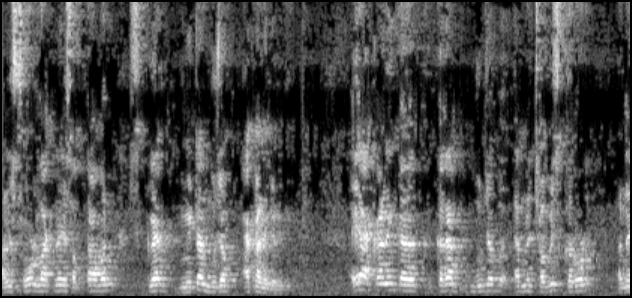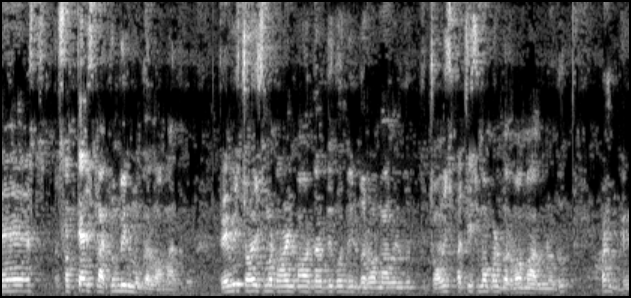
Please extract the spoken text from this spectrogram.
અને સોળ લાખ ને સત્તાવન સ્ક્વેર મીટર મુજબ આકારણી કરી હતી. એ આકારણી કર્યા મુજબ એમને છવ્વીસ કરોડ અને સત્યાવીસ લાખનું બિલ મોકલવામાં આવ્યું હતું. ત્રેવીસ ચોવીસમાં ટોરેન્ટ પાવર તરફથી કોઈ બિલ ભરવામાં આવ્યું નહોતું. ચોવીસ પચીસમાં પણ ભરવામાં આવ્યું નહોતું. પણ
